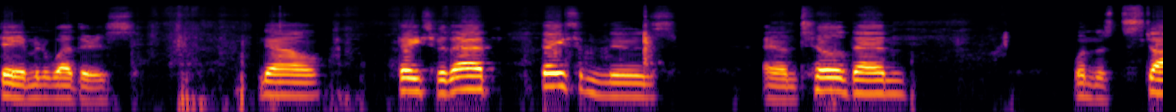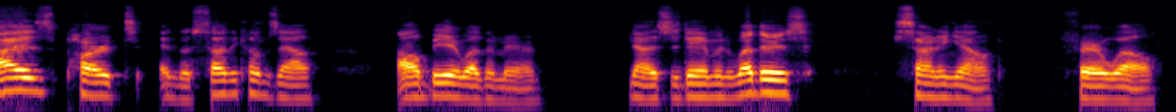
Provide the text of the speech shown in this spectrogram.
Damon Weathers. Now, thanks for that. Thanks for the news. And until then, when the skies part and the sun comes out, I'll be a weatherman. Now, this is Damon Weathers signing out. Farewell.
